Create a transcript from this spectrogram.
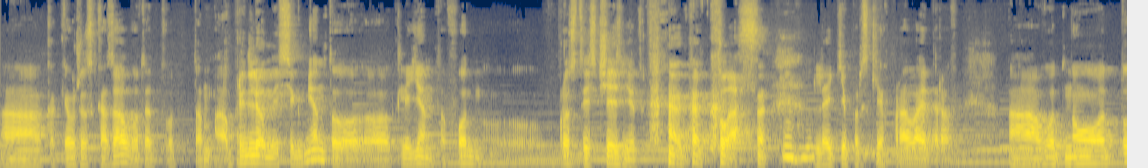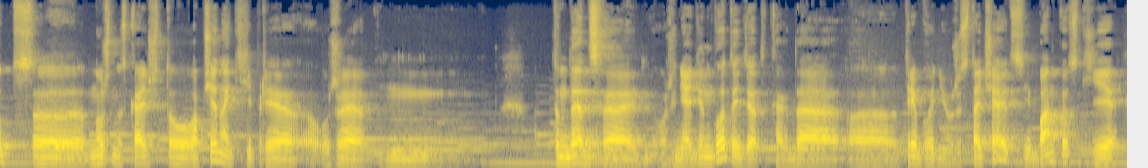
как я уже сказал, вот этот вот там определенный сегмент клиентов, он просто исчезнет как класс для кипрских провайдеров. А, вот, но тут э, нужно сказать, что вообще на Кипре уже тенденция уже не один год идет, когда э, требования ужесточаются, и банковские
